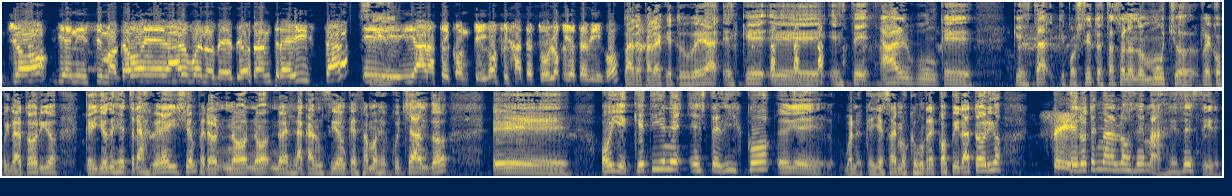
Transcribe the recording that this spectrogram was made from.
Yo, bienísimo, acabo de llegar, bueno, de, de otra entrevista y- Sí. y, ahora estoy contigo, fíjate tú lo que yo te digo. Para, para que tú veas, es que eh, este álbum que, que está, que por cierto está sonando mucho recopilatorio, que yo dije Transgression, pero no, no, no es la canción que estamos escuchando. Eh, oye, ¿qué tiene este disco? Eh, bueno, que ya sabemos que es un recopilatorio, que no tengan los demás, es decir,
